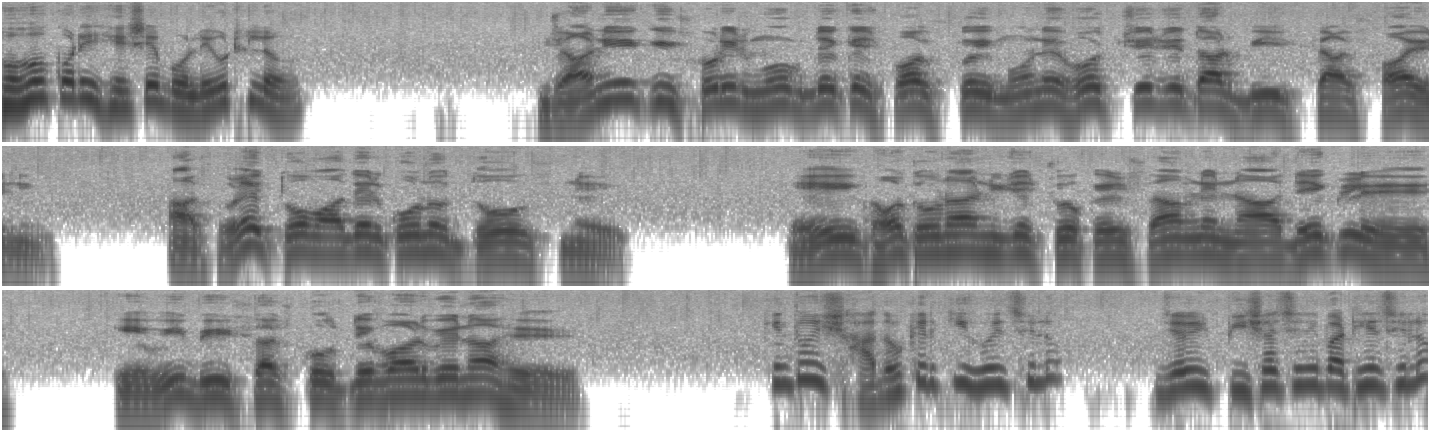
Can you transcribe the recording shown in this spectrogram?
হো হো করে হেসে বলে উঠল জানি কিশোরীর মুখ দেখে স্পষ্টই মনে হচ্ছে যে তার বিশ্বাস হয়নি। আসলে তোমাদের কোনো দোষ নেই। এই ঘটনা নিজের চোখের সামনে না দেখলে কেউই বিশ্বাস করতে পারবে না হে। কিন্তু ওই সাধকের কি হয়েছিল? যে ওই পিসাচিনি পাঠিয়েছিল?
